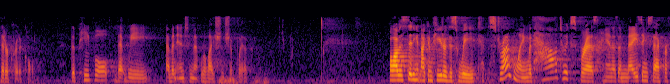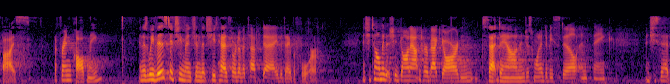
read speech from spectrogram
that are critical. The people that we have an intimate relationship with. While I was sitting at my computer this week, struggling with how to express Hannah's amazing sacrifice, a friend called me. And as we visited, she mentioned that she'd had sort of a tough day the day before. And she told me that she'd gone out into her backyard and sat down and just wanted to be still and think. And she said,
